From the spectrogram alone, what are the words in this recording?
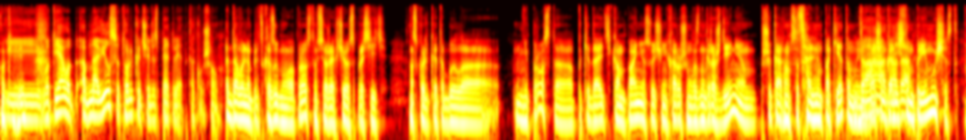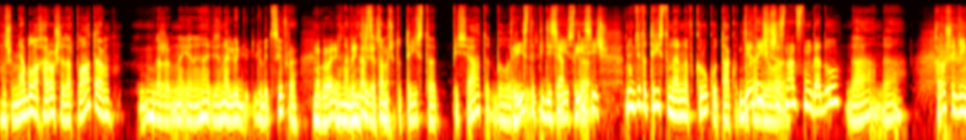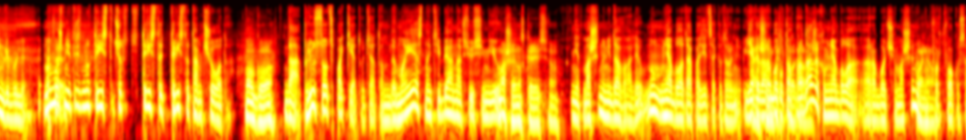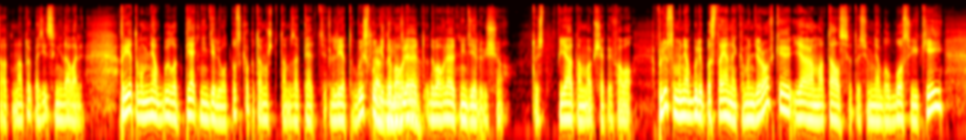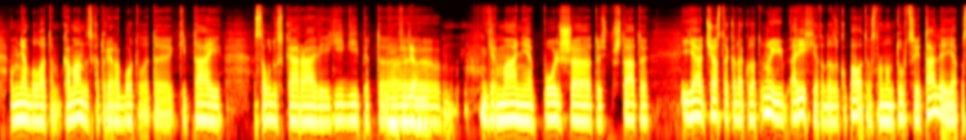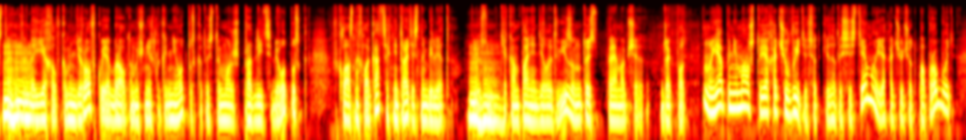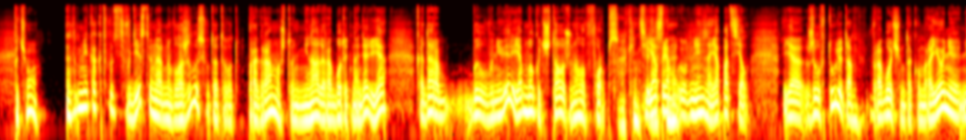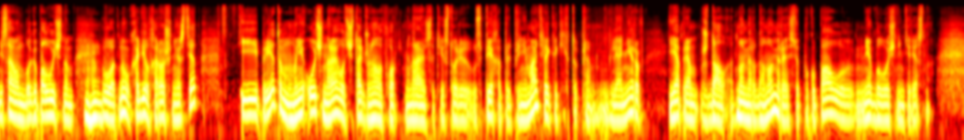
Okay. И вот я вот обновился только через пять лет, как ушел. Это довольно предсказуемый вопрос, но все же я хочу спросить насколько это было не просто покидать компанию с очень хорошим вознаграждением, шикарным социальным пакетом и да, большим да, количеством да. преимуществ. Слушай, у меня была хорошая зарплата, даже, я не знаю, люди любят цифры. Ну, говори, знаю, да Мне кажется, интересно. там что-то 350 это было. 350 300. тысяч? Ну, где-то 300, наверное, в круг вот так вот В выходило. 2016 году? Да, да. Хорошие деньги были. Ну, может, не 300, ну, 300, что-то 300, 300 там чего-то. Ого. Да, плюс соцпакет. У тебя там ДМС на тебя, на всю семью. Машина, скорее всего. Нет, машину не давали. Ну, у меня была та позиция, которая... не- Я А, когда работал там в продажах, у меня была рабочая машина, Понял. Ford Focus, а на той позиции не давали. При этом у меня было 5 недель отпуска, потому что там за 5 лет выслуги Каждую добавляют, добавляют неделю еще. То есть я там вообще кайфовал. Плюс у меня были постоянные командировки, я мотался, то есть у меня был босс в UK, у меня была там команда, с которой я работал, это Китай, Саудовская Аравия, Египет, э, Офигенно. Германия, Польша, то есть в Штаты. Я часто, когда куда-то... Ну, и орехи я тогда закупал, это в основном Турция, Италия. Я постоянно, Мгм. когда ехал в командировку, я брал там еще несколько дней отпуска, то есть ты можешь продлить себе отпуск в классных локациях, не тратясь на билеты. Плюс Мгм. тебе компания делает визу, ну, то есть прям вообще джекпот. Ну, я понимал, что я хочу выйти все-таки из этой системы, я хочу что-то попробовать. Почему? Это мне как-то вот в детстве, наверное, вложилась вот эта вот программа, что не надо работать на дядю. Я, когда был в универе, я много читал журналов Forbes. Так Я интересно. прям, я не знаю, я подсел. Я жил в Туле, там, в рабочем таком районе, не самом благополучном. Мгм. Вот, ну, ходил в хороший университет. И при этом мне очень нравилось читать журналы Forbes. Мне нравятся эти истории успеха предпринимателей, каких-то прям миллионеров. Я прям ждал от номера до номера, я все покупал, мне было очень интересно.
